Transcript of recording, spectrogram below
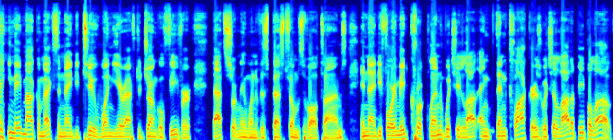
he made Malcolm X in 92, one year after Jungle Fever. That's certainly one of his best films of all times. In 94, he made Crooklyn, which a lot, and then Clockers, which a lot of people love.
